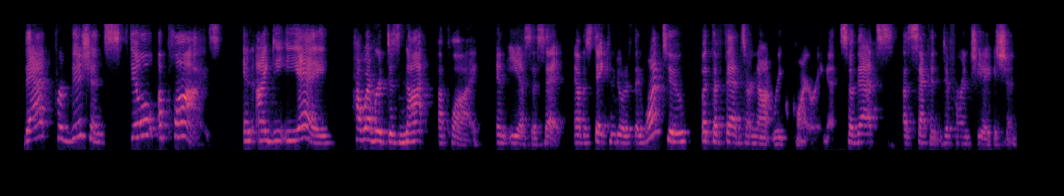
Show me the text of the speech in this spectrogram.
that provision still applies in IDEA, however, it does not apply in ESSA. Now, the state can do it if they want to, but the feds are not requiring it. So that's a second differentiation.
